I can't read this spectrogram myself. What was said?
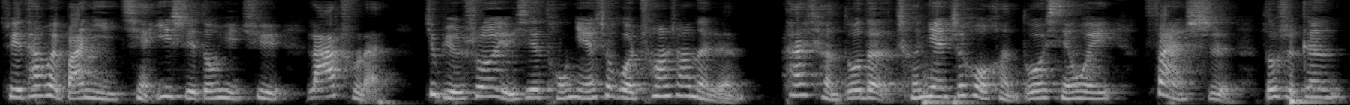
所以它会把你潜意识的东西去拉出来。就比如说有一些童年受过创伤的人，他很多的成年之后很多行为范式都是跟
